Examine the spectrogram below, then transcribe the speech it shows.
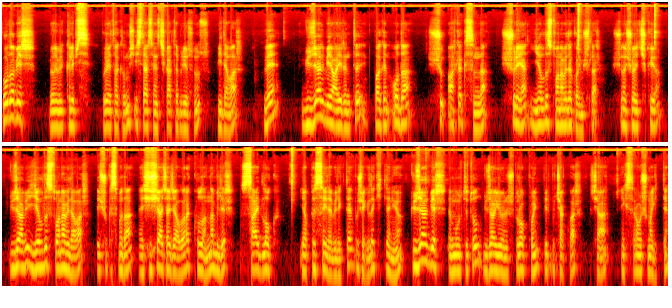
Burada bir böyle bir klips buraya takılmış. İsterseniz çıkartabiliyorsunuz. Vida var. Ve güzel bir ayrıntı. Bakın o da şu arka kısımda şuraya yıldız tornavida koymuşlar. Şuna şöyle çıkıyor. Güzel bir yıldız tornavida var. Ve şu kısmı da e, şişe açacağı olarak kullanılabilir. Side lock yapısıyla birlikte bu şekilde kilitleniyor. Güzel bir multitool, güzel görünüş drop point bir bıçak var. Bıçağı ekstra hoşuma gitti.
